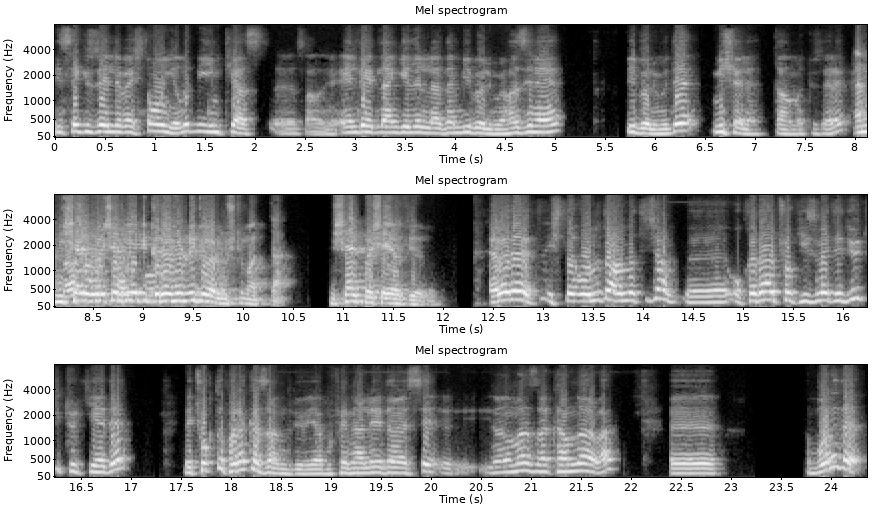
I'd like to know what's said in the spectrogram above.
1855'te 10 yıllık bir imtiyaz e, sağlanıyor. Elde edilen gelirlerden bir bölümü hazineye, bir bölümü de Michel'e kalmak üzere. Ben Michel Paşa diye bir gravürünü görmüştüm hatta. Michel Paşa yazıyordu. Evet evet işte onu da anlatacağım. Ee, o kadar çok hizmet ediyor ki Türkiye'de ve çok da para kazandırıyor ya bu Fenerli İdaresi e, inanılmaz rakamlar var. Ee, bu arada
